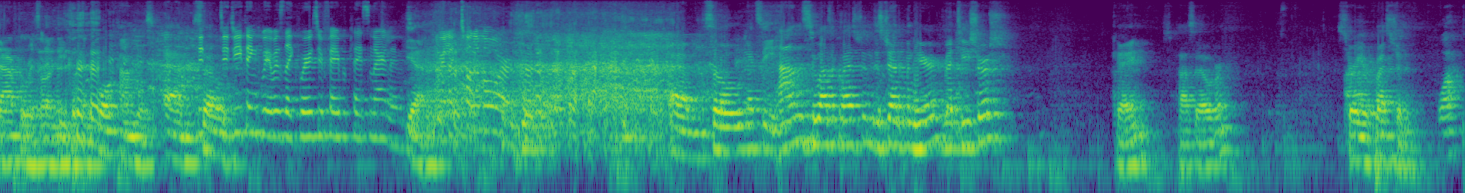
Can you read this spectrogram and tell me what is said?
Sorry. afterwards, and then Sorry. people can four candles. Um, did, so did you think it was like where's your favourite place in ireland Yeah. we are like tullamore Um, so let's see. Hans, who has a question? This gentleman here, red T-shirt. Okay, just pass it over. Sir, your question. What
